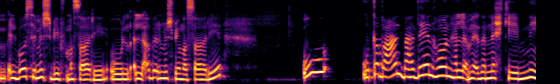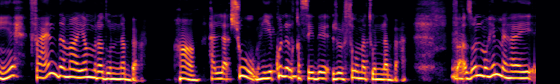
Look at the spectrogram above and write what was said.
البوسة مش بمصاري والقبر مش بمصاري. و وطبعا بعدين هون هلأ بنقدر نحكي منيح. فعندما يمرض النبع ها هلأ شو؟ هي كل القصيدة جرثومة النبع. فأظن مهمة هاي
